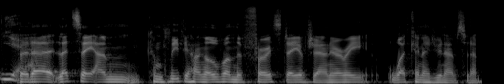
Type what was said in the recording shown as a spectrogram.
Yeah. But uh, let's say I'm completely hungover on the first day of January. What can I do in Amsterdam?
